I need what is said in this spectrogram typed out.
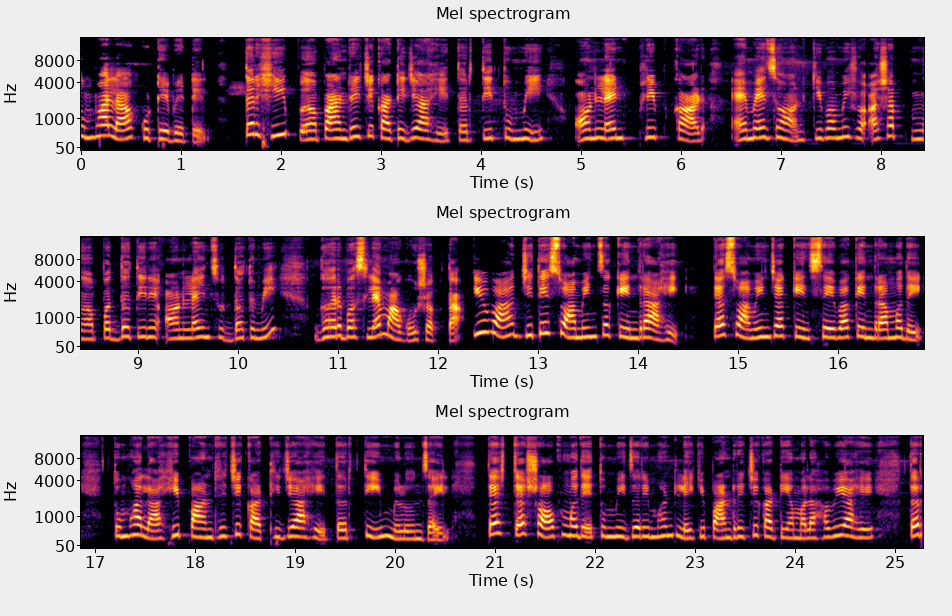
तुम्हाला कुठे भेटेल? तर ही प- पांढरीची काठी जी आहे तर ती तुम्ही ऑनलाईन फ्लिपकार्ट ॲमेझॉन किंवा मिशो अशा पद्धतीने ऑनलाईनसुद्धा तुम्ही घर बसल्या मागवू शकता. किंवा जिथे स्वामींचं केंद्र आहे त्या स्वामींच्या के सेवा केंद्रामध्ये तुम्हाला ही पांढरीची काठी जी आहे तर ती मिळून जाईल. त्या त्या शॉपमध्ये तुम्ही जरी म्हटले की पांढरीची काठी आम्हाला हवी आहे तर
